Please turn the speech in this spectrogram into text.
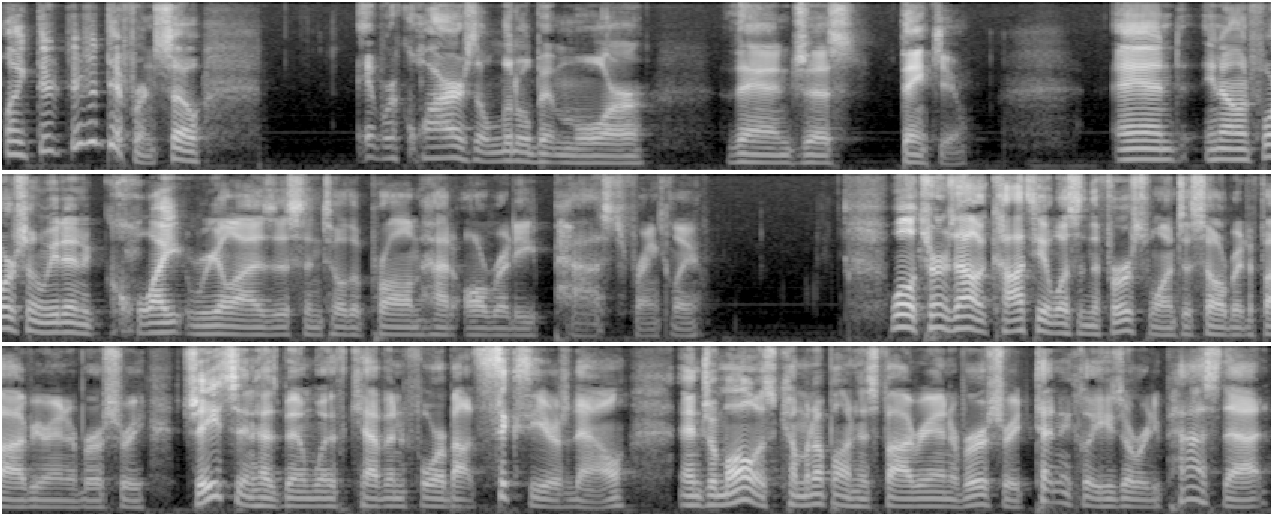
like there, there's a difference. So it requires a little bit more than just thank you. And, you know, unfortunately, we didn't quite realize this until the problem had already passed, frankly. Well, it turns out Katya wasn't the first one to celebrate a five year anniversary. Jason has been with Kevin for about six years now, and Jamal is coming up on his five year anniversary. Technically, he's already past that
